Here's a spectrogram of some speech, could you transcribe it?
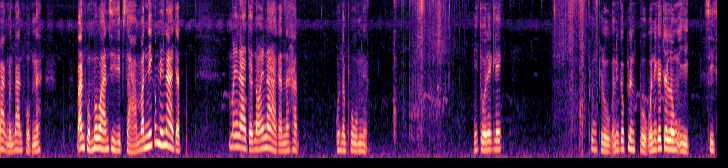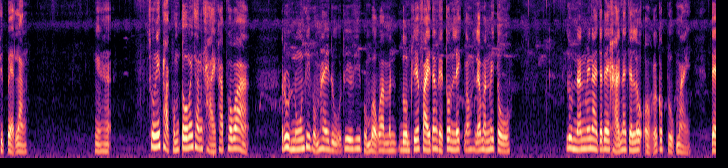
มากๆเหมือนบ้านผมนะ บ้านผมเมื่อวาน 43 วันนี้ก็ไม่น่าจะไม่น่าจะน้อยหน้ากันนะครับ อุณหภูมิเนี่ย นี่ตัวเล็กๆเพิ่งปลูก อันนี้ก็เพิ่งปลูก วันนี้ก็จะลงอีก 48ลัง เนี่ยฮะช่วงนี้ผักผมโตไม่ทันขายครับ เพราะว่ารุ่นนู้นที่ผมให้ดูที่ที่ผมบอกว่ามันโดนเพลี้ยไฟตั้งแต่ต้นเล็กเนาะแล้วมันไม่โต รุ่นนั้นไม่น่าจะได้ขายน่าจะโละออกแล้วก็ปลูกใหม่ แต่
